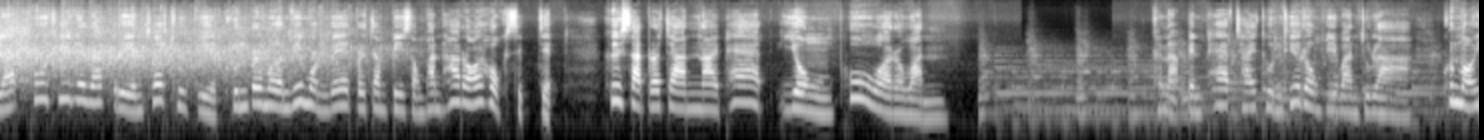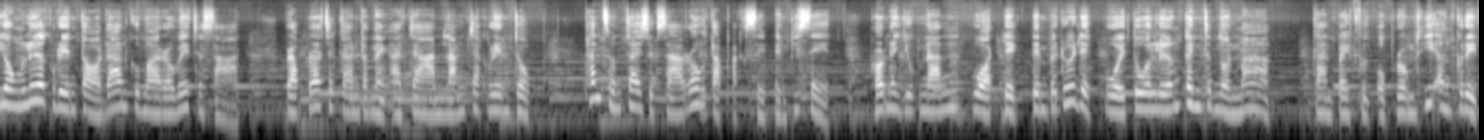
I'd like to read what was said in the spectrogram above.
และผู้ที่ได้รับเหรียญเชิดชูเกียรติคุณประเมินวิมลเวทประจำปี 2567 คือศาสตราจารย์นายแพทย์ยงผู้วรวันขณะเป็นแพทย์ใช้ทุนที่โรงพยาบาลจุฬา คุณหมอยงเลือกเรียนต่อด้านกุมารเวชศาสตร์ รับราชการตำแหน่งอาจารย์หลังจากเรียนจบ ท่านสนใจศึกษาโรคตับอักเสบเป็นพิเศษ เพราะในยุคนั้นวอร์ดเด็กเต็มไปด้วยเด็กป่วยตัวเหลืองเป็นจำนวนมาก การไปฝึกอบรมที่อังกฤษ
